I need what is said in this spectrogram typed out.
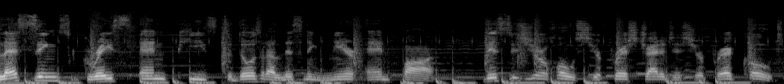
Blessings, grace, and peace to those that are listening near and far. This is your host, your prayer strategist, your prayer coach,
